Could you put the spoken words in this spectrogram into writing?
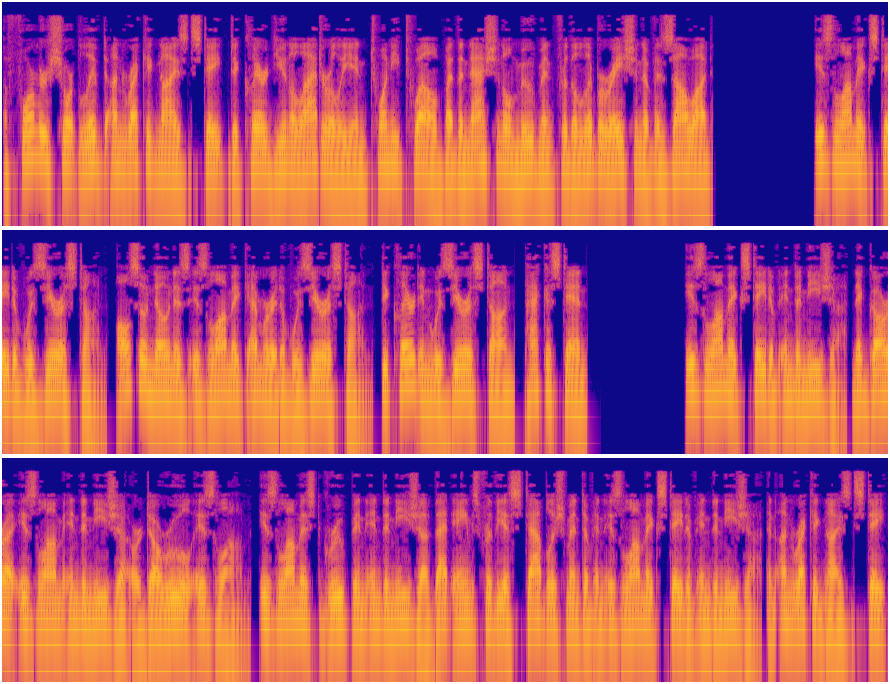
a former short-lived unrecognized state declared unilaterally in 2012 by the National Movement for the Liberation of Azawad Islamic State of Waziristan, also known as Islamic Emirate of Waziristan, declared in Waziristan, Pakistan Islamic State of Indonesia Negara Islam Indonesia or Darul Islam, Islamist group in Indonesia that aims for the establishment of an Islamic State of Indonesia an unrecognized state.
